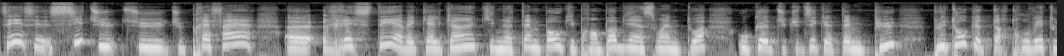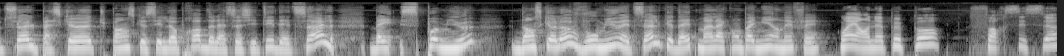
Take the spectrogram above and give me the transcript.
Tu sais, si tu, tu, tu préfères euh, rester avec quelqu'un qui ne t'aime pas ou qui prend pas bien soin de toi ou que tu, tu sais que t'aimes plus, plutôt que de te retrouver toute seule parce que tu penses que c'est l'opprobre de la société d'être seule, ben c'est pas mieux. Dans ce cas-là, vaut mieux être seul que d'être mal accompagné, en effet. Ouais, on ne peut pas forcer ça.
